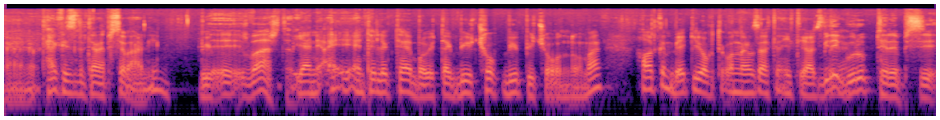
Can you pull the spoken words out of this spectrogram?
Yani herkesin de terapisi var değil mi? Büyük, ee, var tabii. Yani entelektüel boyutta büyük, çok büyük bir çoğunluğu var. Halkın belki yoktur. Onların zaten ihtiyacı Bir de grup terapisi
